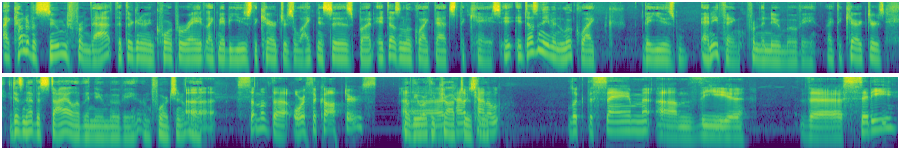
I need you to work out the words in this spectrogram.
I kind of assumed from that that they're going to incorporate, like maybe use the characters' likenesses, but it doesn't look like that's the case. It, it doesn't even look like they used anything from the new movie. Like the characters, it doesn't have the style of the new movie, unfortunately. Uh, some of the ornithopters. Oh, the uh, ornithopters kind of look- look the same. Um, the the city.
